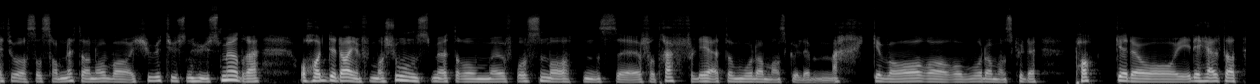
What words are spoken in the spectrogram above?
et år så samlet han over 20 000 husmødre, og hadde da informasjonsmøter om eh, frossenmatens fortreffelighet, om hvordan man skulle merke varer, og hvordan man skulle pakke det og i det hele tatt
